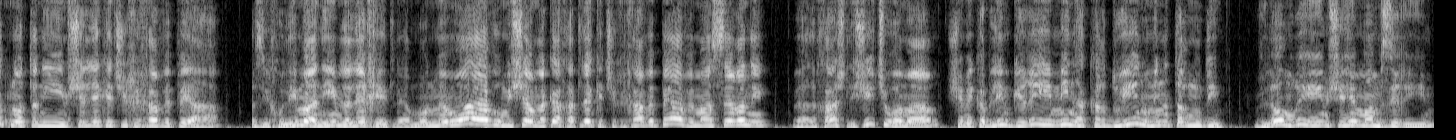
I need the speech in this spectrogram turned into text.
מתנות עניים של לקט שכחה ופאה, אז יכולים העניים ללכת להמון ממואב, ומשם לקחת לקט שכחה ופאה ומעשר עני. וההלכה השלישית שהוא אמר, שמקבלים גרים מן הקרדוין ומן התרמודים. ולא אומרים שהם ממזרים,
